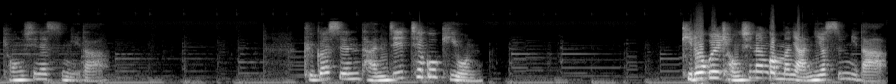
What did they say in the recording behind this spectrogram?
경신했습니다. 그것은 단지 최고 기온. 기록을 경신한 것만이 아니었습니다.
